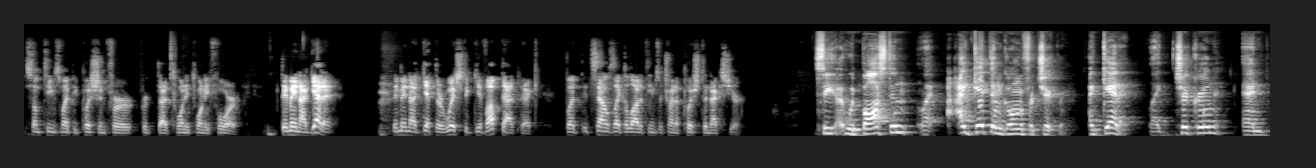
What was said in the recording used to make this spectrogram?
some teams might be pushing for for that 2024. They may not get it. They may not get their wish to give up that pick, but it sounds like a lot of teams are trying to push to next year. See, with Boston, like I get them going for Chychrun. I get it. Like Chychrun and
